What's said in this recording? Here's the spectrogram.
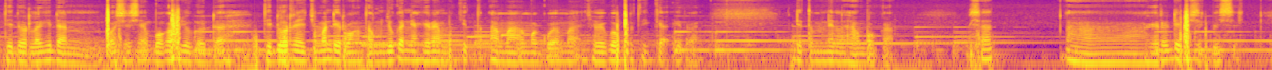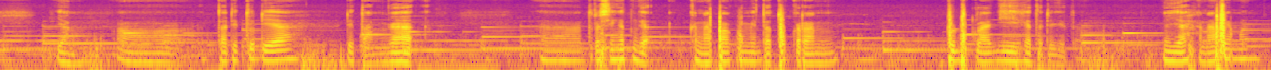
tidur lagi dan posisinya bokap juga udah tidur nih cuman di ruang tamu juga nih akhirnya sama kita sama sama gue sama cewek gue bertiga gitu kan. Ditemenin lah sama bokap. Saat uh, akhirnya dia bisik-bisik. Yang uh, tadi tuh dia di tangga. Uh, terus inget nggak kenapa aku minta tukeran duduk lagi kata dia gitu. Iya kenapa emang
